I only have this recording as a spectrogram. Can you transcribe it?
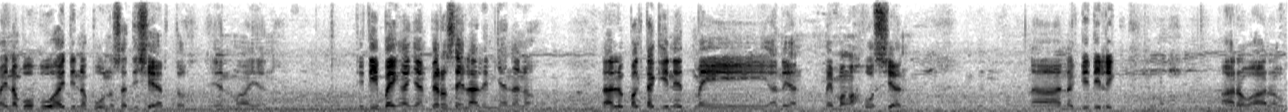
May nabubuhay din na puno sa disyerto. Ayan mga yan. Titibay nga yan. Pero sa ilalim yan ano. Lalo pag tag-init may ano yan. May mga hose yan. Na nagdidilig. Araw-araw.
